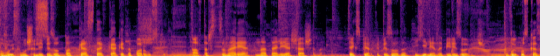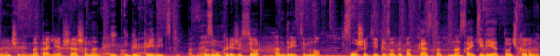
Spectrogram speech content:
Вы слушали эпизод подкаста «Как это по-русски». Автор сценария Наталья Шашина. Эксперт эпизода Елена Березович. Выпуск озвучили Наталья Шашина и Игорь Кривицкий. Звукорежиссер Андрей Темнов. Слушайте эпизоды подкаста на сайте ria.ru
